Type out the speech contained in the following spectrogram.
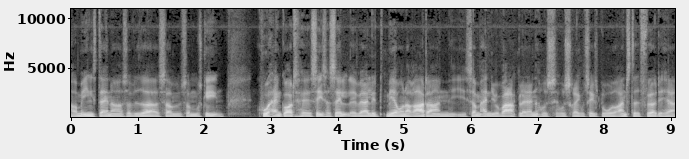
og meningsdannere og så videre, som, som måske kunne han godt øh, se sig selv øh, være lidt mere under radaren, i, som han jo var blandt andet hos, hos rekrutteringsbureauet Randsted før det her.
